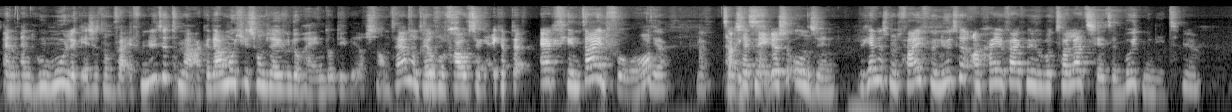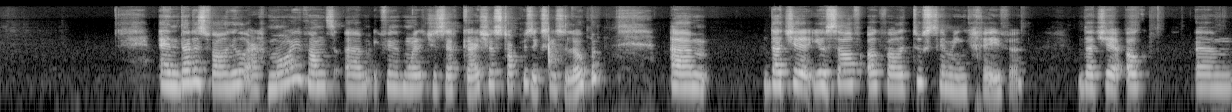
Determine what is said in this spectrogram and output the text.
en, en hoe moeilijk is het om vijf minuten te maken? Daar moet je soms even doorheen, door die weerstand. Hè? Want heel veel vrouwen zeggen, ik heb er echt geen tijd voor. Hoor. Ja. Ja, Dan zeg ik, nee, dat is onzin. Begin eens met vijf minuten, dan ga je vijf minuten op het toilet zitten. Boeit me niet. En dat is wel heel erg mooi, want ehm, ik vind het mooi dat je zegt Geisha-stapjes, ik zie ze lopen. Ehm, dat je jezelf ook wel de toestemming geven. Dat je ook, ehm,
